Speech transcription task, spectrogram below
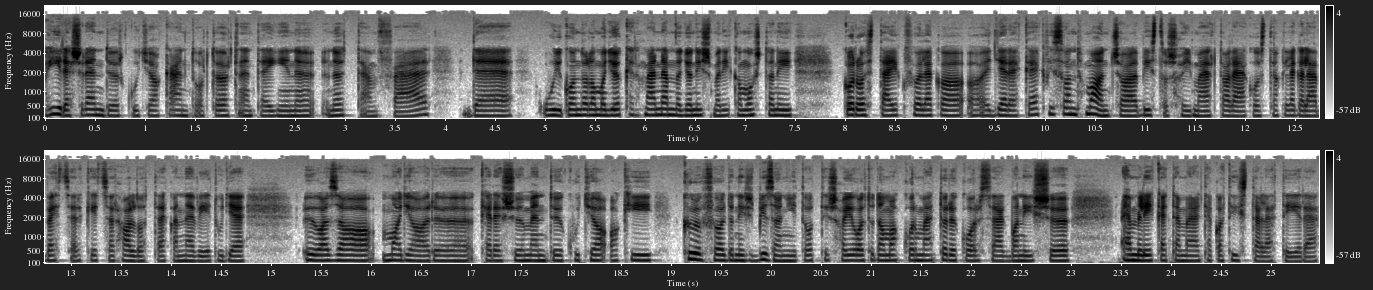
a híres rendőrkutya Kántor történetein nőttem fel, de úgy gondolom, hogy őket már nem nagyon ismerik a mostani korosztályok, főleg a, a gyerekek, viszont Mancsal biztos, hogy már találkoztak, legalább egyszer-kétszer hallották a nevét, ugye ő az a magyar keresőmentő kutya, aki külföldön is bizonyított, és ha jól tudom, akkor már Törökországban is emléket emeltek a tiszteletére.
